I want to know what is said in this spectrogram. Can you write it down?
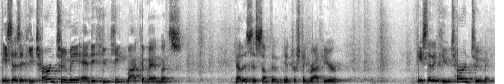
he says, If you turn to me and if you keep my commandments, now this is something interesting right here. He said, If you turn to me,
